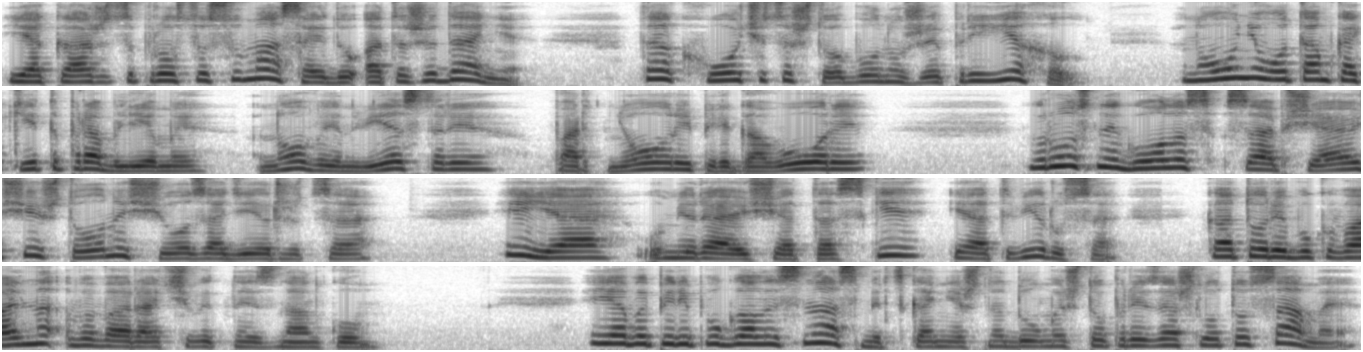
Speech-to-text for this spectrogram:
Я, кажется, просто с ума сойду от ожидания. Так хочется, чтобы он уже приехал. Но у него там какие-то проблемы. Новые инвесторы, партнеры, переговоры. Грустный голос, сообщающий, что он еще задержится. И я, умирающий от тоски и от вируса, который буквально выворачивает наизнанку. Я бы перепугалась насмерть, конечно, думая, что произошло то самое.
